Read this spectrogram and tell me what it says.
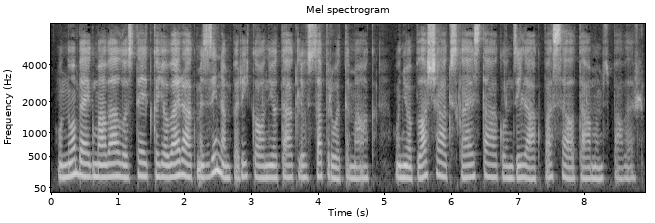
Un nobeigumā vēlos teikt, ka jo vairāk mēs zinām par ikonu, jo tā kļūst saprotamāka, un jo plašāku, skaistāku un dziļāku pasauli tā mums paver.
